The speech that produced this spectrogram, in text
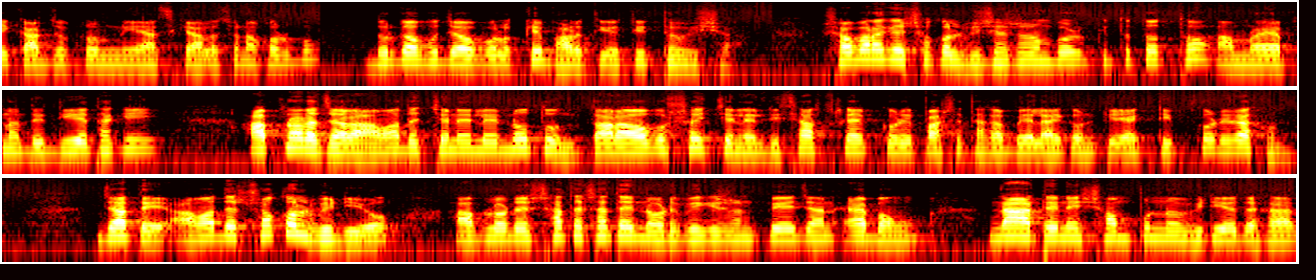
এই কার্যক্রম নিয়ে আজকে আলোচনা করব। দুর্গাপূজা উপলক্ষে ভারতীয় তীর্থ ভিসা। সবার আগে সকল ভিসা সম্পর্কিত তথ্য আমরা আপনাদের দিয়ে থাকি। আপনারা যারা আমাদের চ্যানেলে নতুন, তারা অবশ্যই চ্যানেলটি সাবস্ক্রাইব করে পাশে থাকা বেল আইকনটি অ্যাক্টিভ করে রাখুন। যাতে আমাদের সকল ভিডিও আপলোডের সাথে সাথে নোটিফিকেশন পেয়ে যান এবং না টেনে সম্পূর্ণ ভিডিও দেখার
